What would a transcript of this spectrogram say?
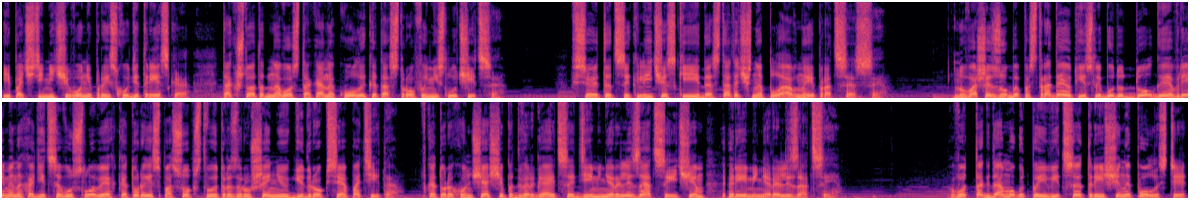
и почти ничего не происходит резко, так что от одного стакана колы катастрофы не случится. Все это циклические и достаточно плавные процессы. Но ваши зубы пострадают, если будут долгое время находиться в условиях, которые способствуют разрушению гидроксиапатита, в которых он чаще подвергается деминерализации, чем реминерализации. Вот тогда могут появиться трещины полости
